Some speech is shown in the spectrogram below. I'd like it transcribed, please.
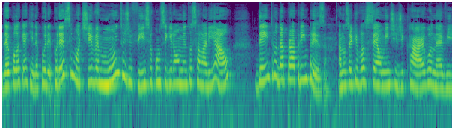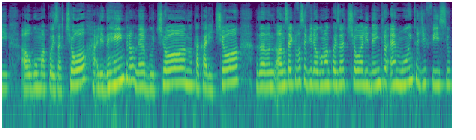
Daí eu coloquei aqui, né? Por, por esse motivo é muito difícil conseguir um aumento salarial dentro da própria empresa. A não ser que você aumente de cargo, né, vire alguma coisa cho ali dentro, né, bucho, no kakaricho, a não ser que você vire alguma coisa cho ali dentro, é muito difícil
